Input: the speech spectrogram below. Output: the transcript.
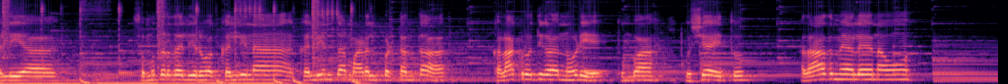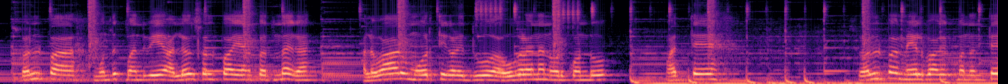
ಅಲ್ಲಿಯ ಸಮುದ್ರದಲ್ಲಿರುವ ಕಲ್ಲಿನ ಕಲ್ಲಿಂದ ಮಾಡಲ್ಪಟ್ಟಂಥ ಕಲಾಕೃತಿಗಳನ್ನು ನೋಡಿ ತುಂಬ ಖುಷಿಯಾಯಿತು. ಅದಾದ ಮೇಲೆ ನಾವು ಸ್ವಲ್ಪ ಮುಂದಕ್ಕೆ ಬಂದ್ವಿ. ಅಲ್ಲೊಂದು ಸ್ವಲ್ಪ ಏನಪ್ಪ ಅಂತಂದಾಗ ಹಲವಾರು ಮೂರ್ತಿಗಳಿದ್ವು. ಅವುಗಳನ್ನು ನೋಡಿಕೊಂಡು ಮತ್ತು ಸ್ವಲ್ಪ ಮೇಲ್ಭಾಗಕ್ಕೆ ಬಂದಂತೆ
